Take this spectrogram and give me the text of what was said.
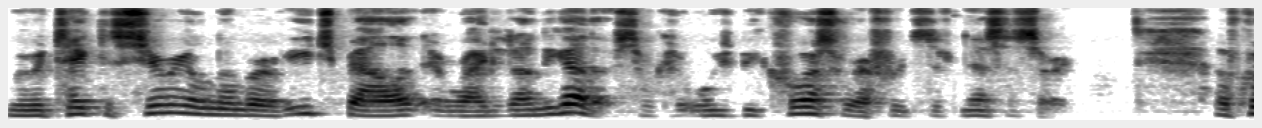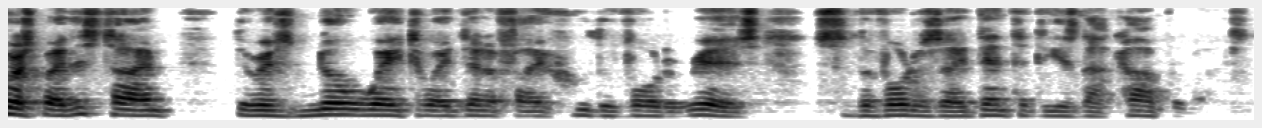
We would take the serial number of each ballot and write it on the other so it could always be cross referenced if necessary. Of course, by this time, there is no way to identify who the voter is, so the voter's identity is not compromised.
